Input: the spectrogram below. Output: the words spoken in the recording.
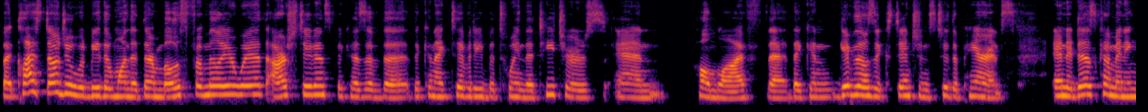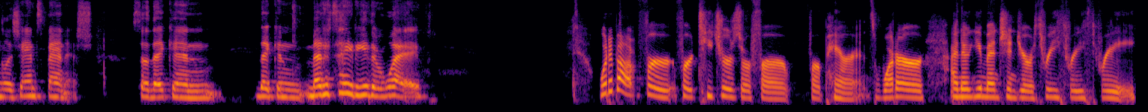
But class dojo would be the one that they're most familiar with our students because of the the connectivity between the teachers and home life that they can give those extensions to the parents. And it does come in english and spanish so they can they can meditate either way What about for for teachers or for for parents? What are I know you mentioned your 333.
